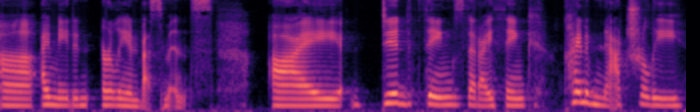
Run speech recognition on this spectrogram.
Uh, I made an early investments. I did things that I think kind of naturally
